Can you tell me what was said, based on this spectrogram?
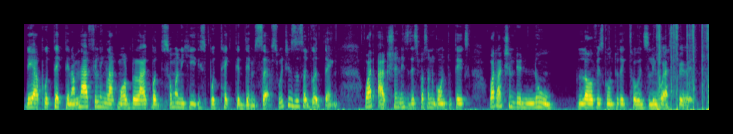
They are protecting. I'm not feeling like more black but someone he is protected themselves which is, is a good thing. What action is this person going to take? What action you know love is going to take towards Libra spirit?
